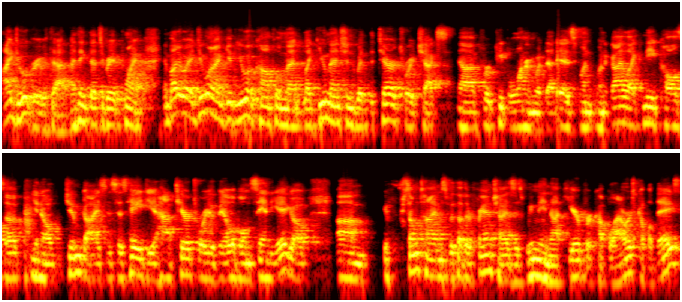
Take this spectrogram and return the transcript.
I do agree with that. I think that's a great point. And by the way, I do want to give you a compliment, like you mentioned with the territory checks. Uh, for people wondering what that is, when when a guy like me calls up, you know, GYMGUYZ and says, "Hey, do you have territory available in San Diego?" Um, if sometimes with other franchises, we may not hear for a couple hours, couple days.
